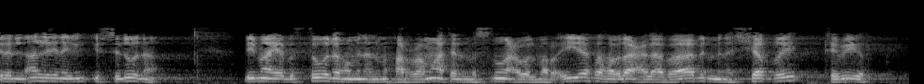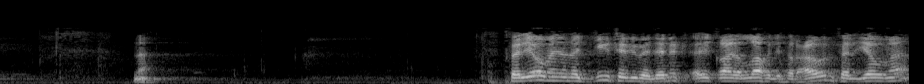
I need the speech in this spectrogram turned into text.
إذا الآن الذين يفسدون بما يبثونه من المحرمات المسموعة والمرئية فهؤلاء على باب من الشر كبير. نعم. فاليوم ننجيك ببدنك أي قال الله لفرعون فاليوم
